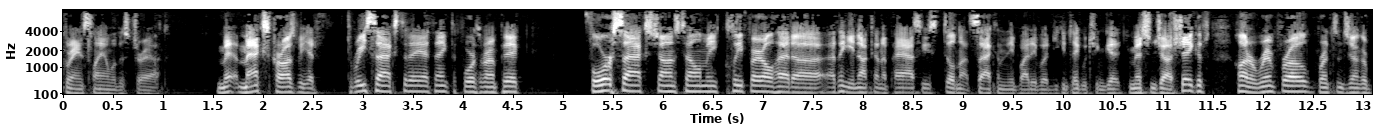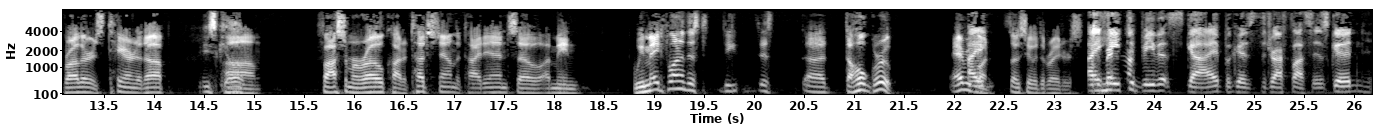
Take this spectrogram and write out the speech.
grand slam with this draft. Ma- Maxx Crosby had three sacks today, I think, the fourth round pick. Four sacks, John's telling me. Clelin Ferrell had, uh, I think he knocked down a pass. He's still not sacking anybody, but you can take what you can get. You mentioned Josh Jacobs. Hunter Renfrow, Brinson's younger brother, is tearing it up. He's killing. Um, Foster Moreau caught a touchdown, the tight end. So, I mean, we made fun of this, the, this, uh, the whole group. Everyone associated with the Raiders. I hate to be this guy because the draft class is good,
